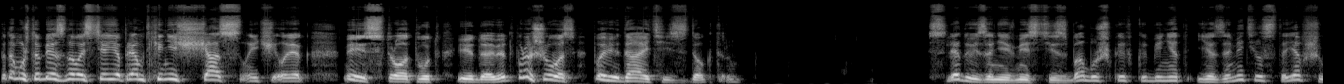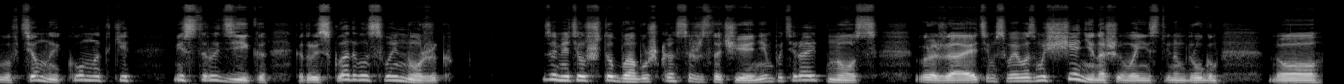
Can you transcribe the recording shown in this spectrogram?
потому что без новостей я прям-таки несчастный человек. Мисс Тротвуд и Дэвид, прошу вас, повидайтесь с доктором. Следуя за ней вместе с бабушкой в кабинет, я заметил стоявшего в темной комнатке мистера Дика, который складывал свой ножик. Заметил, что бабушка с ожесточением потирает нос, выражая этим свое возмущение нашим воинственным другом. Но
